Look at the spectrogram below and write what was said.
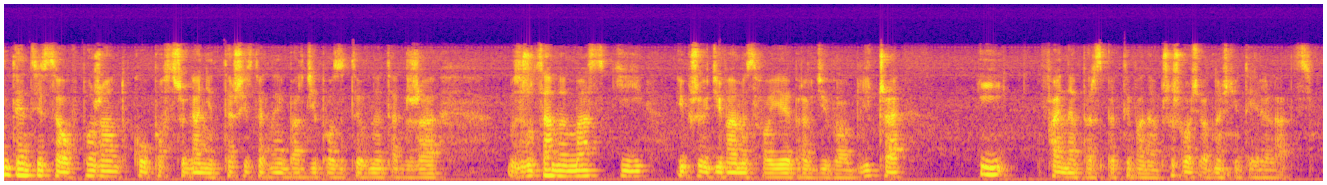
Intencje są w porządku, postrzeganie też jest jak najbardziej pozytywne, także zrzucamy maski, i przewidziewamy swoje prawdziwe oblicze i fajna perspektywa na przyszłość odnośnie tej relacji.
